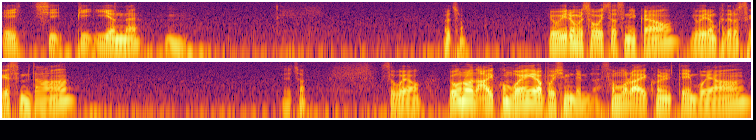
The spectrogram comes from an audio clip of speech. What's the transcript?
HBE였나요? 음. 그렇죠? 요 이름을 쓰고 있었으니까요. 요 이름 그대로 쓰겠습니다. 그렇죠? 쓰고요. 요거는 아이콘 모양이라 보시면 됩니다. small icon일 때의 모양,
